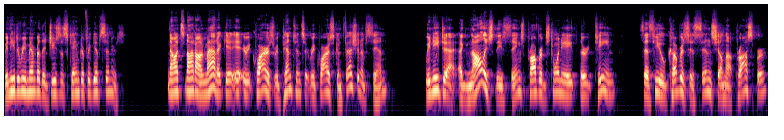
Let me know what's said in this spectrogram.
We need to remember that Jesus came to forgive sinners. Now, it's not automatic, it, it requires repentance, it requires confession of sin. We need to acknowledge these things. Proverbs 28 13 says, He who covers his sins shall not prosper,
